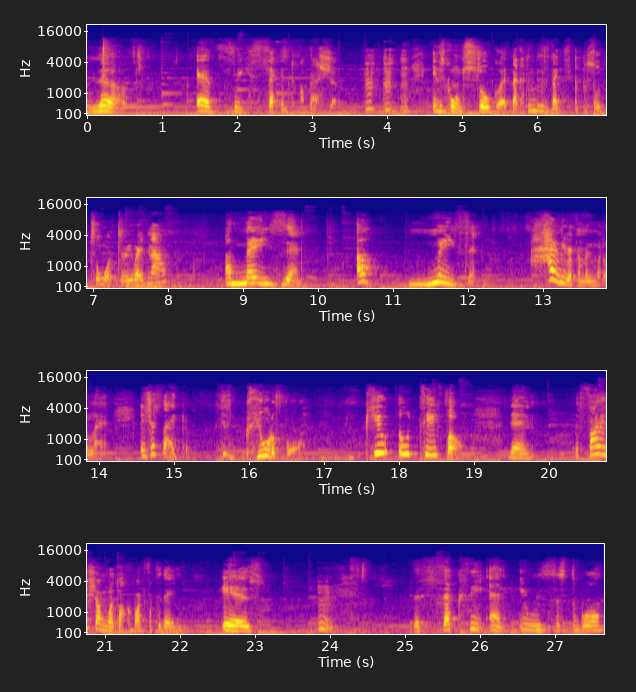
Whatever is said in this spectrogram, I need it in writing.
loved every second of that show. Mm-mm-mm. It is going so good. Like I think this is like episode two or three right now. Amazing, amazing. Highly recommend Motherland. It's just like just beautiful, beautiful. Then the final show I'm going to talk about for today is mm, the sexy and irresistible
